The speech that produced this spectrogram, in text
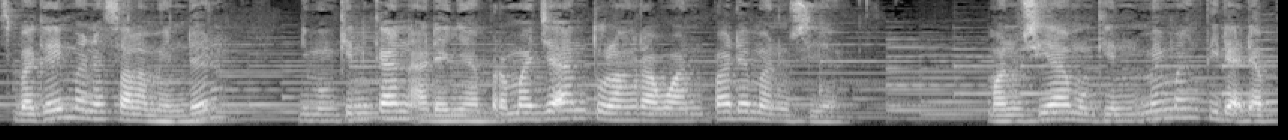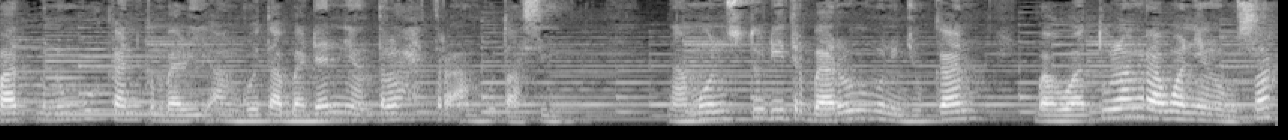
Sebagaimana salamander, dimungkinkan adanya permajaan tulang rawan pada manusia. Manusia mungkin memang tidak dapat menumbuhkan kembali anggota badan yang telah teramputasi. Namun, studi terbaru menunjukkan bahwa tulang rawan yang rusak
